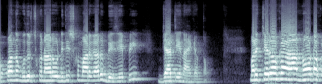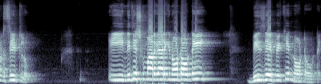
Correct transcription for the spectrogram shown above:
ఒప్పందం కుదుర్చుకున్నారు నితీష్ కుమార్ గారు బీజేపీ జాతీయ నాయకత్వం. మరి చెరొక నూట ఒకటి సీట్లు. ఈ నితీష్ కుమార్ గారికి నూట ఒకటి బీజేపీకి నూట ఒకటి.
